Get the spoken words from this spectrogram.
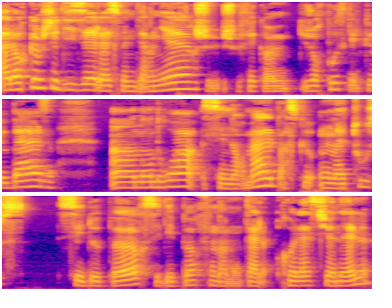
Alors comme je te disais la semaine dernière, je, fais quand je repose quelques bases à un endroit, c'est normal parce qu'on a tous ces deux peurs, c'est des peurs fondamentales relationnelles.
